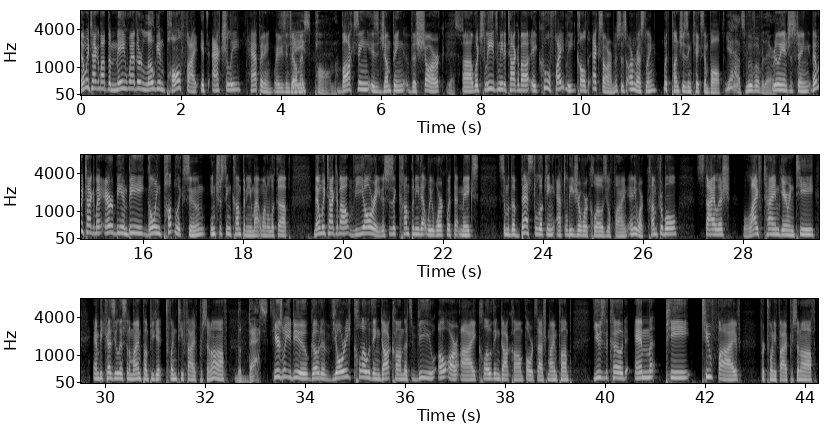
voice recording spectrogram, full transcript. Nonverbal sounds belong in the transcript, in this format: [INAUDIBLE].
Then we talk about the Mayweather Logan Paul fight. It's actually happening, ladies and gentlemen. Face palm. Boxing is jumping the shark. Yes. Uh, which leads me to talk about a cool fight league called X Arm. This is arm wrestling with punches and kicks involved. Yeah, let's move over there. Really interesting. Then we talked about Airbnb going public soon. Interesting company you might want to look up. Then we talked about Vuori. This is a company that we work with that makes some of the best looking athleisure wear clothes you'll find anywhere. Comfortable, stylish, lifetime guarantee. And because you listen to Mind Pump, you get 25% off. The best. Here's what you do go to VuoriClothing.com. That's V U O R I clothing.com forward slash mind pump. Use the code MP25 for 25% off.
